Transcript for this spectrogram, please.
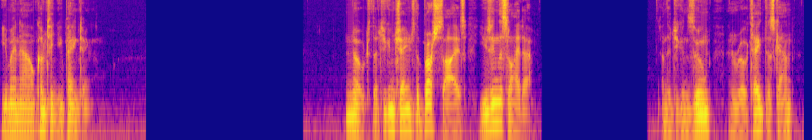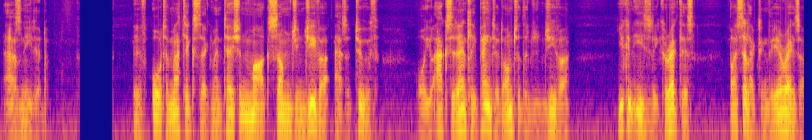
You may now continue painting. Note that you can change the brush size using the slider and that you can zoom and rotate the scan as needed. If automatic segmentation marks some gingiva as a tooth, or you accidentally paint it onto the gingiva, you can easily correct this by selecting the eraser.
